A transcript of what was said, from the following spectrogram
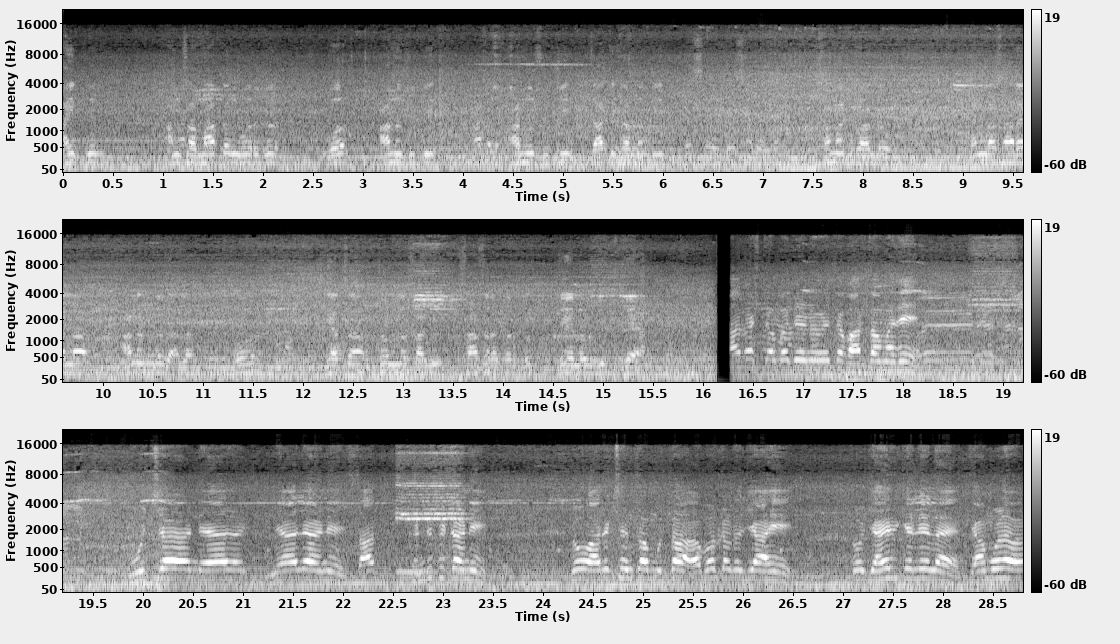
ऐकून आमचा मातंग वर्ग व अनुसूचित अनुसूचित जाती जमाती समाज बांधव यांना साऱ्याला आनंद झाला. व याचा जल्लोष आम्ही साजरा करतो. जय लवजी जय महाराष्ट्रामध्ये नव्हे तर भारतामध्ये. उच्च न्यायालय न्यायालयाने सात खंडपीठाने जो आरक्षणचा मुद्दा अबकड जे आहे तो जाहीर केलेला आहे. त्यामुळं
